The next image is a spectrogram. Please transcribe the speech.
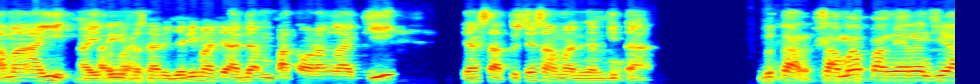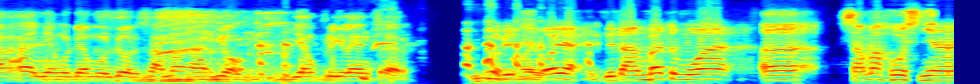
sama Ai, Ai Ai. Permatasari. Jadi masih ada empat orang lagi yang statusnya sama dengan kita. Bentar, sama Pangeran Siaan yang udah mundur, sama Aryo yang freelancer. oh ya, ditambah semua eh, sama hostnya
